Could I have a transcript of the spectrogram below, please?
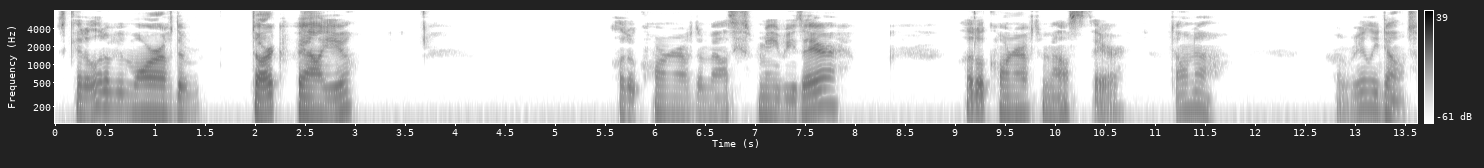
Let's get a little bit more of the dark value little corner of the mouth maybe there. Little corner of the mouth there. Don't know. I really don't.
